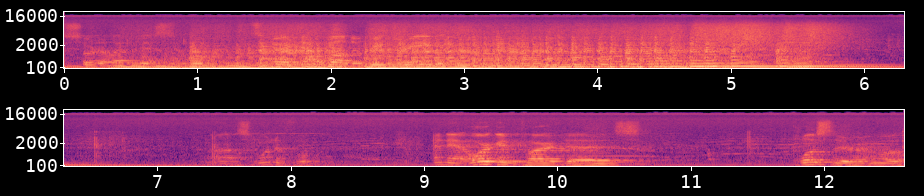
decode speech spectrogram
sort of like this. It's very difficult to recreate it. Oh, it's wonderful. And that organ part is closely remote.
